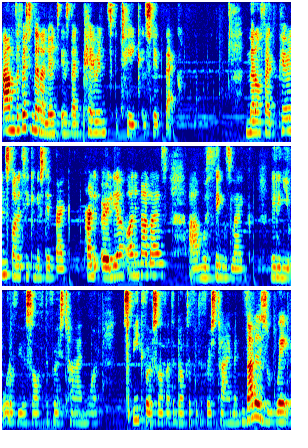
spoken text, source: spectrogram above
Um the first thing that i learned is that parents take a step back. Matter of fact parents started taking a step back probably earlier on in our lives um, with things like letting you order for yourself for the first time or speak for yourself at the doctor for the first time. And that is where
